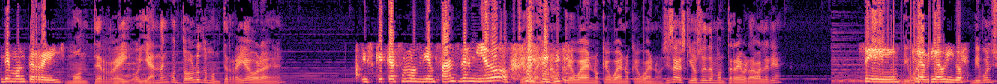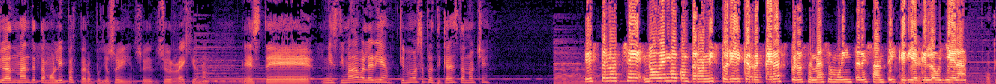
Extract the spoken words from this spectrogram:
de Monterrey. Monterrey. Oye, andan con todos los de Monterrey ahora, ¿eh? Es que acá somos bien fans del miedo. Qué bueno, qué bueno, qué bueno, qué bueno. Sí sabes que yo soy de Monterrey, ¿verdad, Valeria? Sí, Vivo en- había oído. Vivo en Ciudad Mante, Tamaulipas, pero pues yo soy, soy, soy regio, ¿no? Este, mi estimada Valeria, ¿qué me vas a platicar esta noche? Esta noche no vengo a contar una historia de carreteras, pero se me hace muy interesante y quería que la oyeran. ¿Ok?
